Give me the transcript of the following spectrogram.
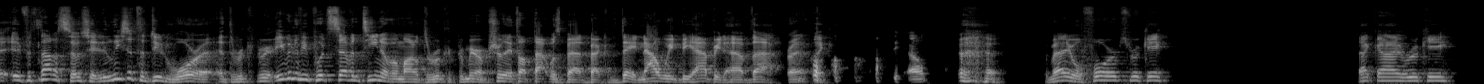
If it's not associated, at least if the dude wore it at the rookie premiere, even if he put 17 of them on at the rookie premiere, I'm sure they thought that was bad back in the day. Now we'd be happy to have that, right? Like know? Emmanuel Forbes, rookie. That guy, rookie.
